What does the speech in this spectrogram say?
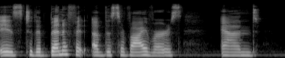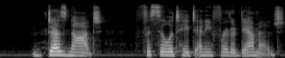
is to the benefit of the survivors and does not facilitate any further damage.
